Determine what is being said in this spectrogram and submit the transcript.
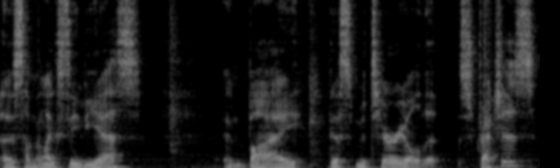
uh, something like CVS and buy this material that stretches.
